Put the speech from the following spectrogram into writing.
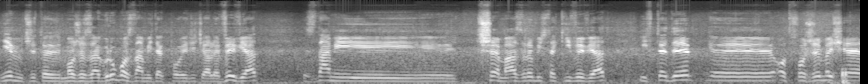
Nie wiem, czy to może za grubo z nami tak powiedzieć, ale wywiad z nami trzema, zrobić taki wywiad i wtedy e, otworzymy się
